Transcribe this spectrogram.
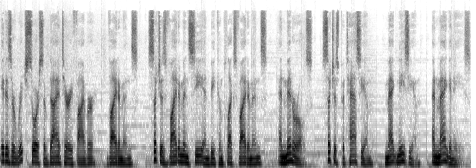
It is a rich source of dietary fiber, vitamins, such as vitamin C and B complex vitamins, and minerals, such as potassium, magnesium, and manganese.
